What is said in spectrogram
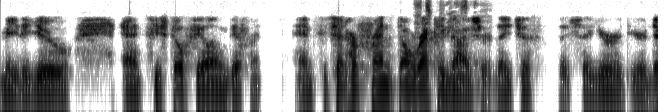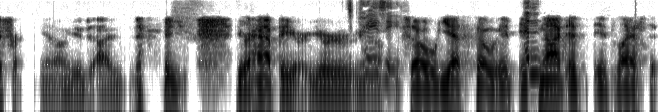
me to you, and she's still feeling different. And she said her friends don't recognize crazy. her; they just they say you're you're different. You know, you I, you're happier. You're It's you know. crazy. So yes, so it, it's And- not it it lasted.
